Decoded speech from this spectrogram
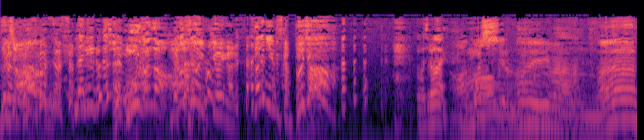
部長何色がしたおお、なんだ？ものすごい勢いがある。誰に言うんですか？部長面白い。面白いわ。ね。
